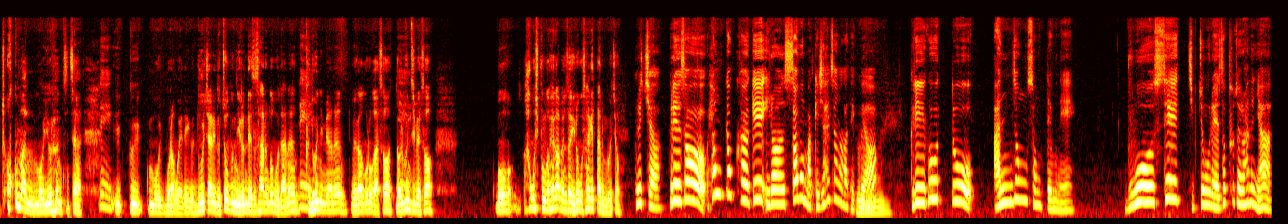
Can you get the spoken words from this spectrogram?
조그만 뭐 이런 진짜 네. 그뭐 뭐라고 해야 돼 이거 누울 자리도 좁은 이런 데서 사는 것보다는 네. 그 돈이면은 외곽으로 가서 넓은 네. 집에서 뭐 하고 싶은 거 해가면서 이러고 살겠다는 거죠. 그렇죠. 그래서 현격하게 이런 sub market이 활성화가 됐고요. 음, 그리고 또 안정성 때문에 무엇에 집중을 해서 투자를 하느냐.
